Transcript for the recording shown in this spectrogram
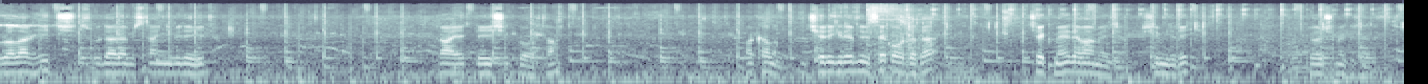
Buralar hiç Suudi Arabistan gibi değil. Gayet değişik bir ortam. Bakalım içeri girebilirsek orada da çekmeye devam edeceğim. Şimdilik görüşmek üzere.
